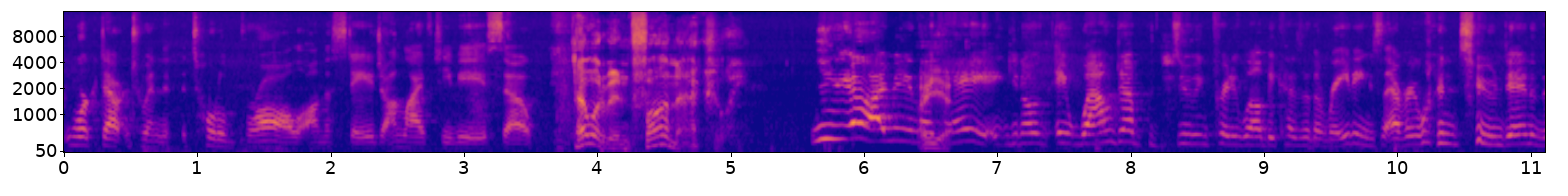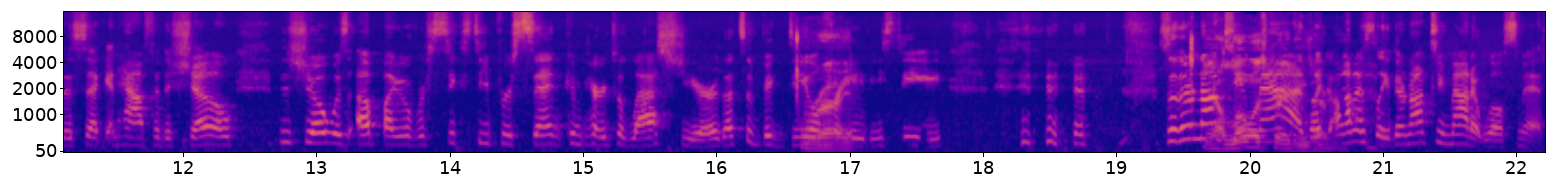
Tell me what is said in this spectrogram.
worked out into an, a total brawl on the stage on live TV. So That would have been fun, actually. Yeah, I mean, like, yeah. hey, you know, it wound up doing pretty well because of the ratings. Everyone tuned in in the second half of the show. The show was up by over 60% compared to last year. That's a big deal Right. for ABC. so they're not Yeah, too mad. Like, ever. honestly, they're not too mad at Will Smith.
